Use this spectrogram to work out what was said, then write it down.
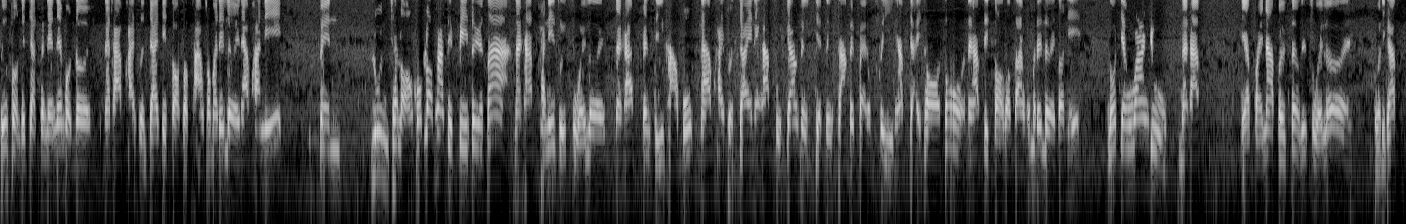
ซื้อสดหรือจัดไฟแนนซ์ได้หมดเลยนะครับใครสนใจติดต่อสอบถามเข้ามาได้เลยนะครับคันนี้เป็นรุ่นฉลองครบรอบ 50 ปีโตโยต้านะครับคันนี้สวยๆเลยนะครับ เป็นสีขาวมุกนะครับ ใครสนใจนะครับ 0917138864 นะครับ จ่ายทอโต้นะครับ ติดต่อสอบถามเข้ามาได้เลย ตอนนี้รถยังว่างอยู่นะครับเนี่ยไฟหน้าเปิดเตอร์สวยๆเลย สวัสดีครับ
